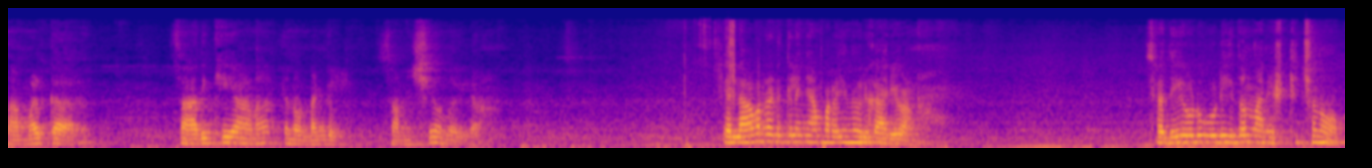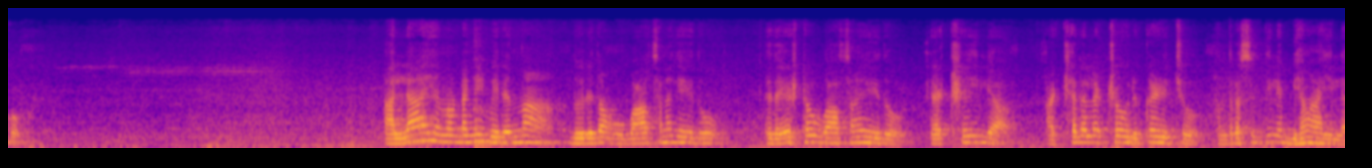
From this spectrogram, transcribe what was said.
നമ്മൾക്ക് സാധിക്കുകയാണ് എന്നുണ്ടെങ്കിൽ സംശയമൊന്നുമില്ല. എല്ലാവരുടെ അടുക്കലും ഞാൻ പറയുന്ന ഒരു കാര്യമാണ്. ശ്രദ്ധയോടുകൂടി ഇതൊന്ന് അനുഷ്ഠിച്ചു നോക്കും. അല്ല എന്നുണ്ടെങ്കിൽ വരുന്ന ദുരിതം ഉപാസന ചെയ്തു യഥേഷ്ട ഉപാസന ചെയ്തു രക്ഷയില്ല അക്ഷരലക്ഷ ഉരുക്കഴിച്ചു. മന്ത്രസിദ്ധി ലഭ്യമായില്ല.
